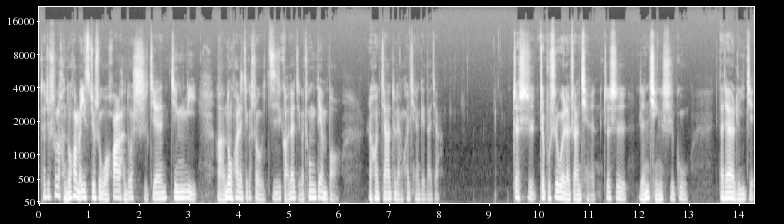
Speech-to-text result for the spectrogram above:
他就说了很多话嘛，意思就是我花了很多时间精力啊，弄坏了几个手机，搞掉几个充电宝，然后加这两块钱给大家，这是这不是为了赚钱，这是人情世故，大家要理解。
